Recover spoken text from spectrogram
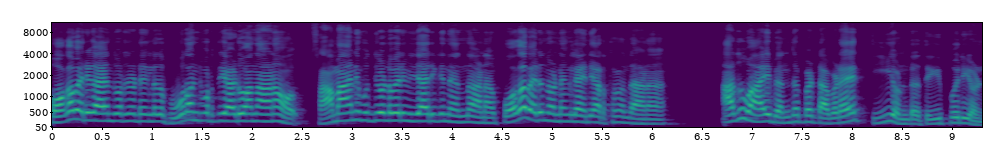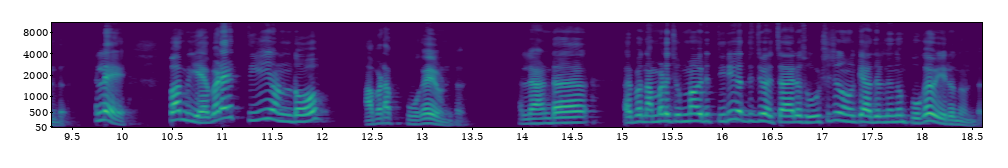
പുക വരിക എന്ന് പറഞ്ഞിട്ടുണ്ടെങ്കിൽ അത് ഭൂതം പുറത്തിയാടുക എന്നാണോ സാമാന്യ ബുദ്ധിയുള്ളവർ വിചാരിക്കുന്നത് എന്താണ്? പുക വരുന്നുണ്ടെങ്കിൽ അതിന്റെ അർത്ഥം എന്താണ്? അതുമായി ബന്ധപ്പെട്ട് അവിടെ തീയുണ്ട് തീപ്പൊരിയുണ്ട്. അല്ലേ? അപ്പം എവിടെ തീയുണ്ടോ അവിടെ പുകയുണ്ട്. അല്ലാണ്ട് ഇപ്പം നമ്മൾ ചുമ്മാ ഒരു തിരി കത്തിച്ച് വെച്ചാൽ സൂക്ഷിച്ച് നോക്കിയാൽ അതിൽ നിന്നും പുക വരുന്നുണ്ട്.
